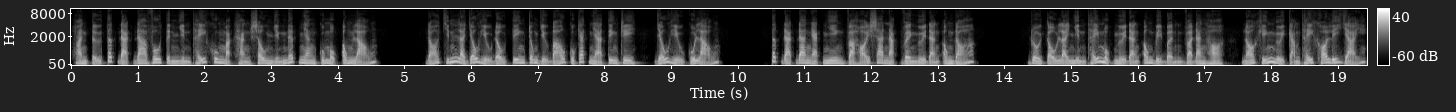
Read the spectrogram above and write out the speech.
hoàng tử Tất Đạt Đa vô tình nhìn thấy khuôn mặt hàng sâu những nếp nhăn của một ông lão. Đó chính là dấu hiệu đầu tiên trong dự báo của các nhà tiên tri, dấu hiệu của lão. Tất Đạt Đa ngạc nhiên và hỏi Sa Nặc về người đàn ông đó. Rồi cậu lại nhìn thấy một người đàn ông bị bệnh và đang ho, nó khiến người cảm thấy khó lý giải.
